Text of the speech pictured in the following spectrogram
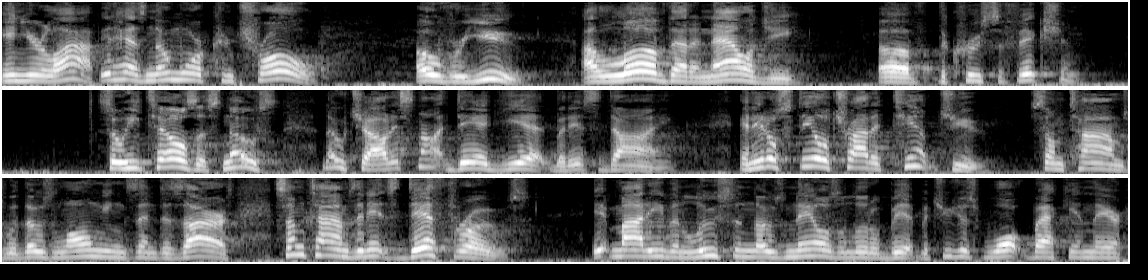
in your life. It has no more control over you. I love that analogy of the crucifixion. So he tells us, no, no, child, it's not dead yet, but it's dying. And it'll still try to tempt you sometimes with those longings and desires. Sometimes in its death throes, it might even loosen those nails a little bit, but you just walk back in there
